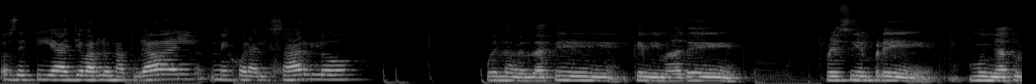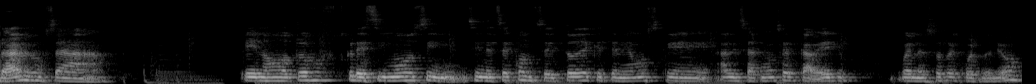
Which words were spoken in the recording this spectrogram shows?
¿Os decía llevarlo natural, mejor alisarlo? Pues la verdad que, que mi madre fue siempre muy natural, o sea, eh, nosotros crecimos sin, sin, ese concepto de que teníamos que alisarnos el cabello. Bueno, eso recuerdo yo,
